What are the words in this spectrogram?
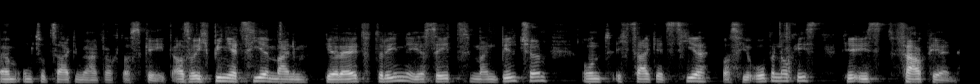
ähm, um zu zeigen, wie einfach das geht. Also ich bin jetzt hier in meinem Gerät drin. Ihr seht meinen Bildschirm und ich zeige jetzt hier, was hier oben noch ist. Hier ist VPN.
